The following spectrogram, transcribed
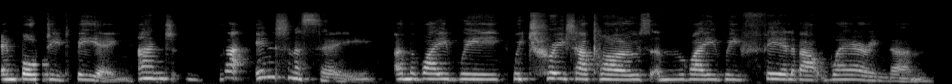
embodied being. And that intimacy and the way we we treat our clothes and the way we feel about wearing them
